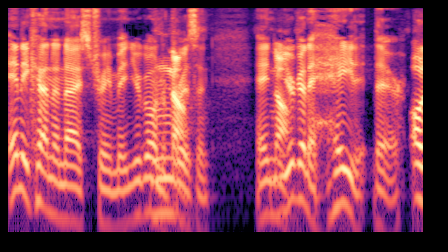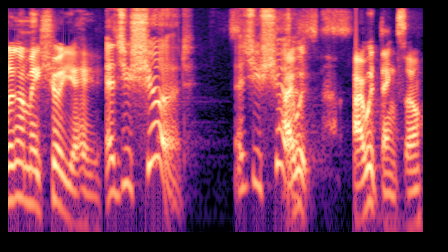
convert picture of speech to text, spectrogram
any kind of nice treatment. You're going to No. prison, and No. you're going to hate it there, Oh, they're gonna make sure you hate it. as you should, as you should. I would, I would think so.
